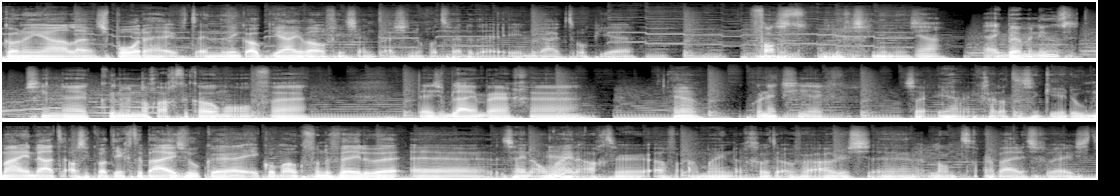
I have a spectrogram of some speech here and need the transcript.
koloniale sporen heeft. En dan denk ik ook jij wel, Vincent, als je nog wat verder erin duikt op je, Vast. op je geschiedenis. Ja. ja, ik ben benieuwd. Misschien kunnen we nog achterkomen of deze Blijenberg ja. connectie heeft. Zo, ja, ik ga dat eens een keer doen. Maar inderdaad, als ik wat dichterbij zoek, eh, ik kom ook van de Veluwe, eh, zijn al Ja. mijn achter, of al mijn grote overouders eh, landarbeiders geweest.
